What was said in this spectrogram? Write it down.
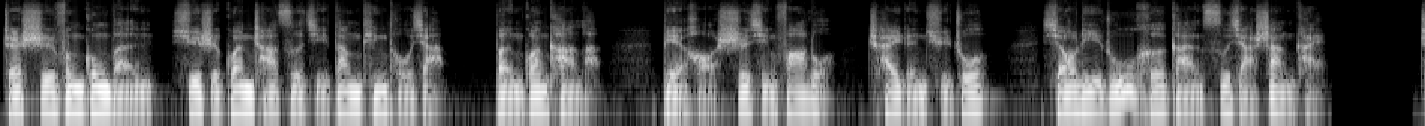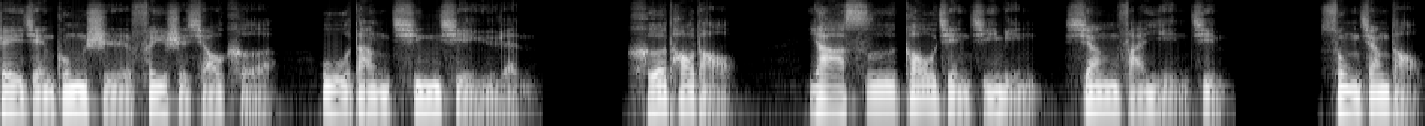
这十封公文须是观察自己当厅投下，本官看了便好实行发落，差人去捉。小吏如何敢私下擅开？这件公事非是小可，勿当轻泄于人。何涛道：“押司高见极明，相反引进。”宋江道：“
